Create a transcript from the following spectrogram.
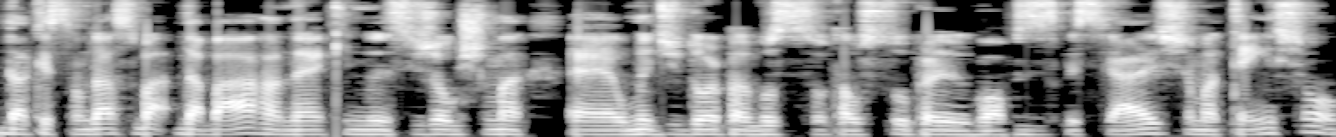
da questão das da barra, né? Que nesse jogo chama é, o medidor para você soltar os super golpes especiais, chama Tension,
